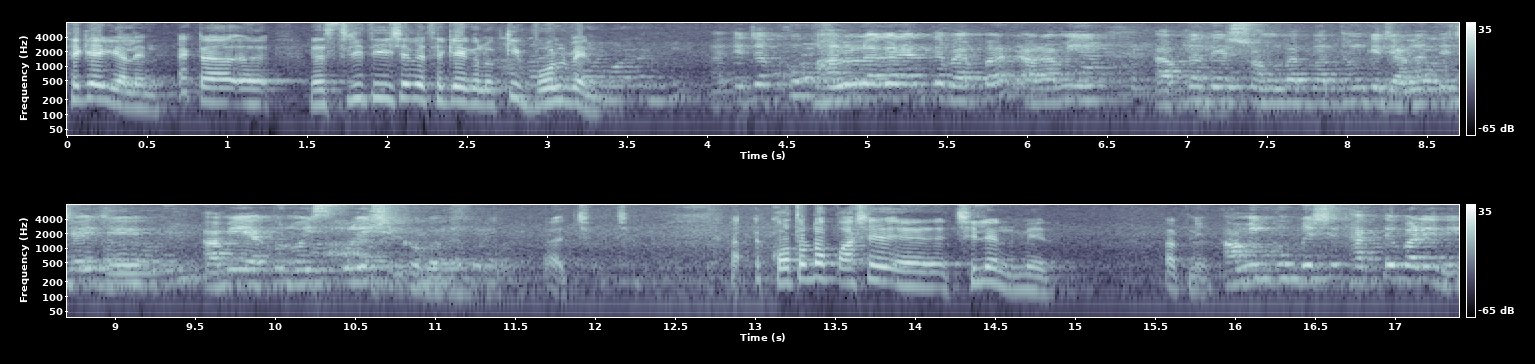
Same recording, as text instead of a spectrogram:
থেকে গেলেন একটা স্মৃতি হিসেবে থেকে গেল কি বলবেন? এটা খুব ভালো লাগার একটা ব্যাপার আর আমি আপনাদের সংবাদ মাধ্যমকে জানাতে চাই যে আমি এখন ওই স্কুলেই শিক্ষকতা করি। আচ্ছা আচ্ছা। কতটা পাশে ছিলেন মেয়ের আপনি? আমি খুব বেশি থাকতে পারিনি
